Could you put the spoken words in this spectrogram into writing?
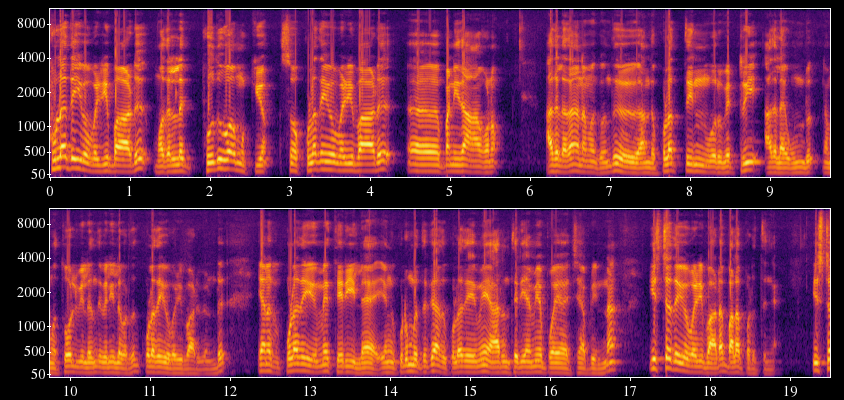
குலதெய்வ வழிபாடு முதல்ல பொதுவாக முக்கியம். ஸோ குலதெய்வ வழிபாடு பண்ணி தான் ஆகணும். அதில் தான் நமக்கு வந்து அந்த குலத்தின் ஒரு வெற்றி அதில் உண்டு. நம்ம தோல்வியிலேருந்து வெளியில் வர்றதுக்கு குலதெய்வ வழிபாடு உண்டு. எனக்கு குலதெய்வமே தெரியல. எங்கள் குடும்பத்துக்கு அது குலதெய்வமே யாரும் தெரியாமே போயாச்சு அப்படின்னா இஷ்ட தெய்வ வழிபாடை பலப்படுத்துங்க. இஷ்ட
